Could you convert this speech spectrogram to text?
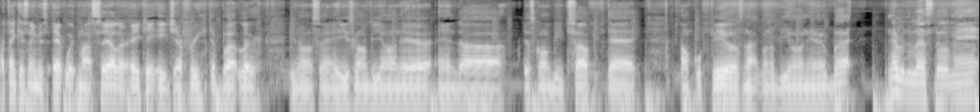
I think his name is Edward Marcel or AKA Geoffrey the Butler. You know what I'm saying? He's gonna be on there, and uh, it's gonna be tough that Uncle Phil's not gonna be on there, but nevertheless, though, man,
